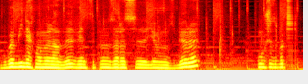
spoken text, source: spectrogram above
W głębinach mamy lawy, więc na pewno zaraz y, ją zbiorę. Muszę zobaczyć.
